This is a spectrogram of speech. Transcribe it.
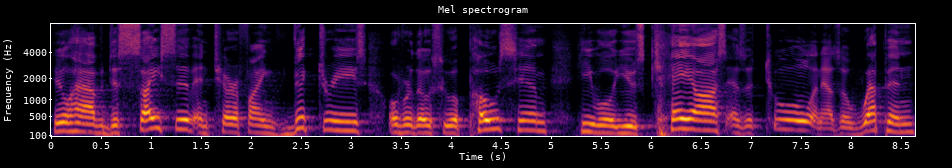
He'll have decisive and terrifying victories over those who oppose him. He will use chaos as a tool and as a weapon.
